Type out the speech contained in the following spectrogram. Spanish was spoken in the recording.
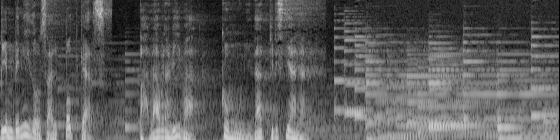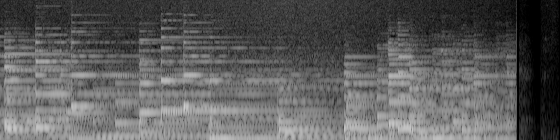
Bienvenidos al podcast Palabra Viva, Comunidad Cristiana.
